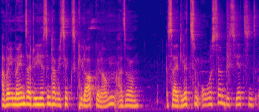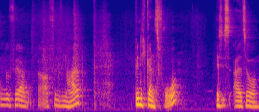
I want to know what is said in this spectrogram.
Aber immerhin, seit wir hier sind, habe ich sechs Kilo abgenommen. Also seit letztem Ostern bis jetzt sind es ungefähr ja, fünfeinhalb. Bin ich ganz froh. Es ist also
